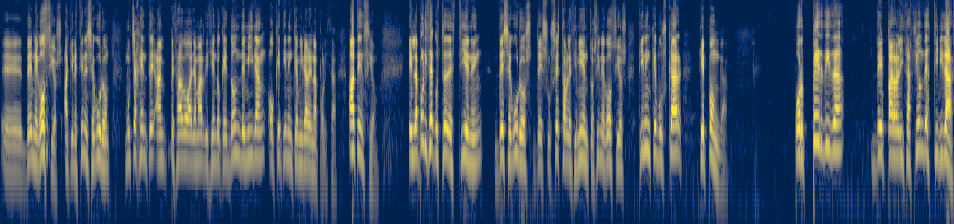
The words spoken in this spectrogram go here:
eh, de negocios a quienes tienen seguro, mucha gente ha empezado a llamar diciendo que dónde miran o qué tienen que mirar en la póliza. Atención, en la póliza que ustedes tienen de seguros de sus establecimientos y negocios, tienen que buscar que ponga por pérdida de paralización de actividad.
